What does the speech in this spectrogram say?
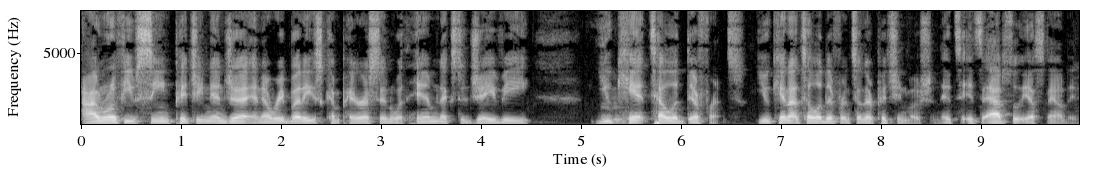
I don't know if you've seen Pitching Ninja and everybody's comparison with him next to JV. You mm-hmm. can't tell a difference. You cannot tell a difference in their pitching motion. It's it's absolutely astounding.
